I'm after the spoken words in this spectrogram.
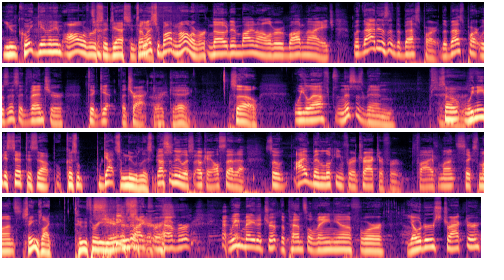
you can quit giving him Oliver suggestions unless you bought an Oliver. No, didn't buy an Oliver, bought an IH. But that isn't the best part. The best part was this adventure to get the tractor. okay. So we left, and this has been So uh, we need to set this up because we got some new listeners. got some new list. Okay, I'll set it up. So I've been looking for a tractor for five months, six months. Seems like two, three years. Seems like forever. We made a trip to Pennsylvania for Yoder's tractor,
